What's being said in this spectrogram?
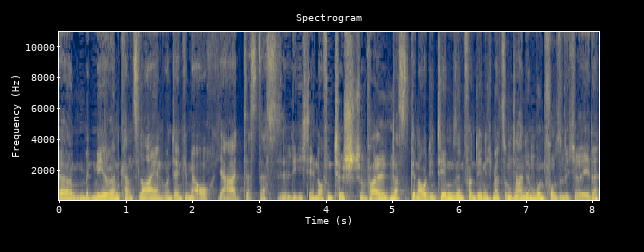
Äh, mit mehreren Kanzleien und denke mir auch, ja, das, das lege ich denen auf den Tisch, weil mhm. das genau die Themen sind, von denen ich mir zum Teil mhm. den Mund fusselig rede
